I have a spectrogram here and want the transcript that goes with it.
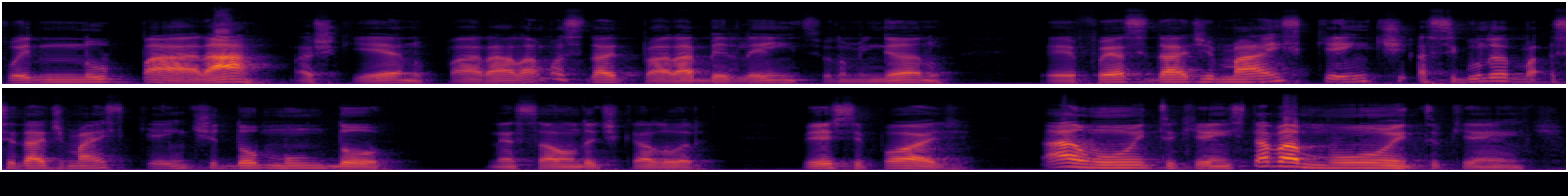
foi no Pará, acho que é, no Pará, lá uma cidade do Pará, Belém, se eu não me engano, é, foi a cidade mais quente, a segunda cidade mais quente do mundo nessa onda de calor. Veja se pode. Tá muito quente, estava muito quente.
